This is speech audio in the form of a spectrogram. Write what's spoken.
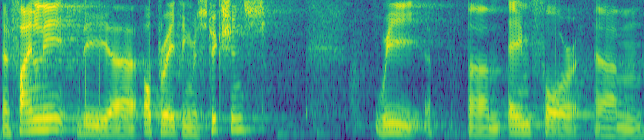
And finally, the operating restrictions. We um, aim for um,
